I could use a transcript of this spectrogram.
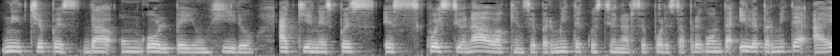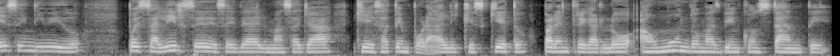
Nietzsche pues da un golpe y un giro a quienes pues es cuestionado, a quien se permite cuestionarse por esta pregunta y le permite a ese individuo pues salirse de esa idea del más allá que es atemporal y que es quieto para entregarlo a un mundo más bien constante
